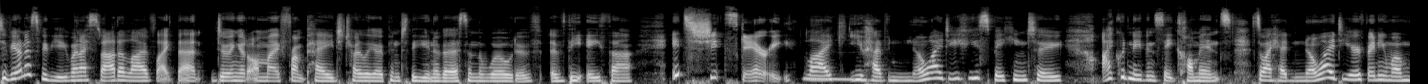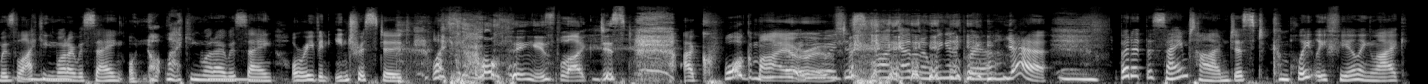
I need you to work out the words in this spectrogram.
to be honest with you, when I start a live like that, doing it on my front page, totally open to the universe and the world of, of the ether, it's shit scary. Like you have no idea who you're speaking to. I couldn't even see comments. So I had no idea if anyone was liking what I was saying or not liking what I was saying or even interested. like the whole thing is like just a quagmire You were of just flying out on a wing and a prayer. yeah. But at the same time, just completely feeling like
